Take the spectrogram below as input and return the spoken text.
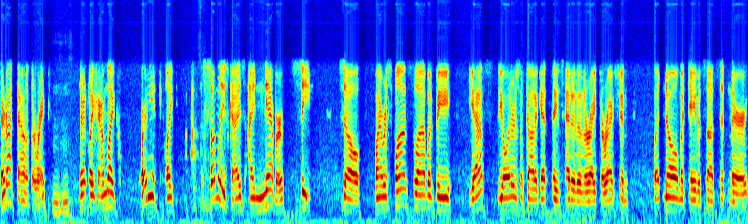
They're not down at the rink. Mm-hmm. They're like, I'm like, where do you like? Some of these guys I never see. So my response to that would be, yes, the Oilers have got to get things headed in the right direction, but no, McDavid's not sitting there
